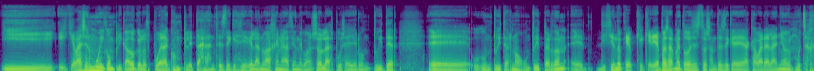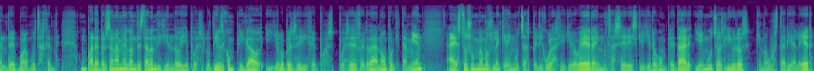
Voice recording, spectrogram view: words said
y, que va a ser muy complicado que los pueda completar antes de que llegue la nueva generación de consolas. Puse ayer un Twitter, eh, un Twitter, no, un tweet, perdón, eh, diciendo que, quería pasarme todos estos antes de que acabara el año y mucha gente, bueno, mucha gente, un par de personas me contestaron diciendo, oye, pues lo tienes complicado. Y yo lo pensé y dije, pues, pues es verdad, ¿no? Porque también a esto sumémosle que hay muchas películas que quiero ver, hay muchas series que quiero completar y hay muchos libros que me gustaría leer.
